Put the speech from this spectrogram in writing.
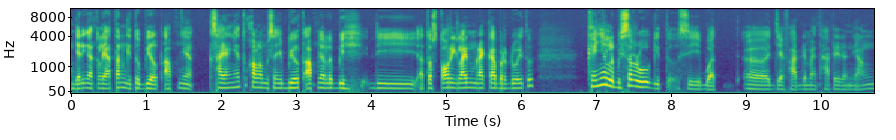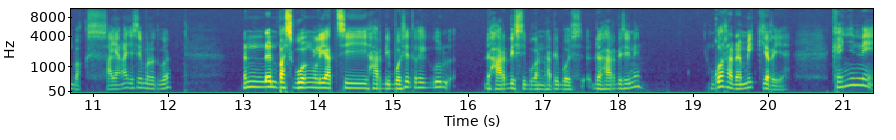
Jadi nggak kelihatan gitu build upnya. Sayangnya tuh kalau misalnya build upnya lebih di atau storyline mereka berdua itu kayaknya lebih seru gitu sih buat uh, Jeff Hardy, Matt Hardy dan Young Bucks sayang aja sih menurut gue dan dan pas gue ngeliat si Hardy Boys itu kayak gue The Hardy sih bukan Hardy Boys. The Hardy sini gue rada mikir ya kayaknya nih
